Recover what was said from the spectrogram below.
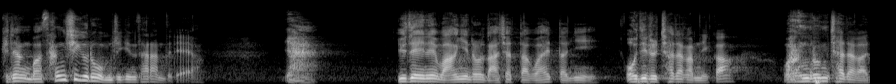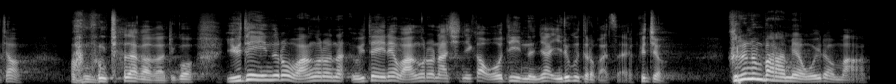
그냥 뭐 상식으로 움직인 사람들이에요. 야, 유대인의 왕으로 나셨다고 했더니 어디를 찾아갑니까? 왕궁 찾아가죠. 왕궁 찾아가가지고 유대인으로 왕으로 나, 유대인의 왕으로 나시니까 어디 있느냐 이러고 들어갔어요. 그죠? 그러는 바람에 오히려 막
